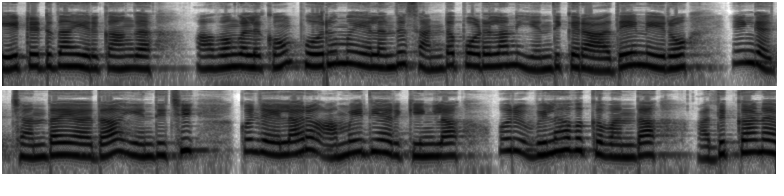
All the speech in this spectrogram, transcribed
கேட்டுட்டு தான் இருக்காங்க. அவங்களுக்கும் பொறுமை இழந்து சண்டை போடலான்னு எந்திக்கிற அதே நேரம் எங்கள் சந்தையா தான் எந்திரிச்சு கொஞ்சம் எல்லாரும் அமைதியாக இருக்கீங்களா? ஒரு விழாவுக்கு வந்தால் அதுக்கான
